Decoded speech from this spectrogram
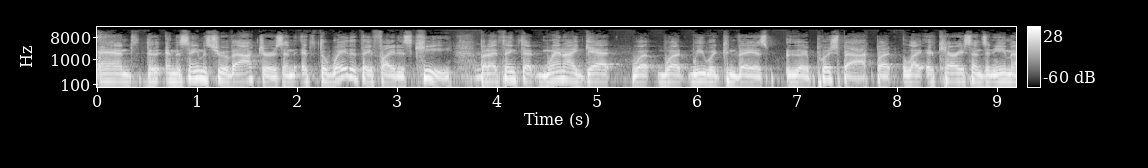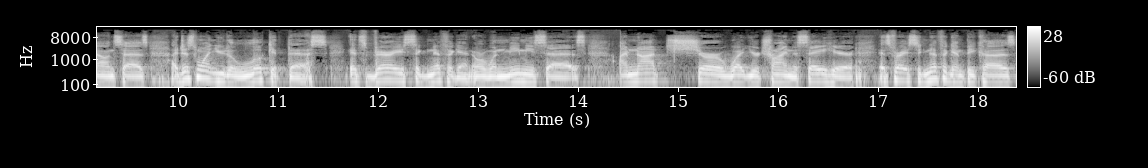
and the, and the same is true of actors. And it's the way that they fight is key. But I think that when I get what what we would convey as like pushback, but like if Carrie sends an email and says, "I just want you to look at this," it's very significant. Or when Mimi says, "I'm not sure what you're trying to say here," it's very significant because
